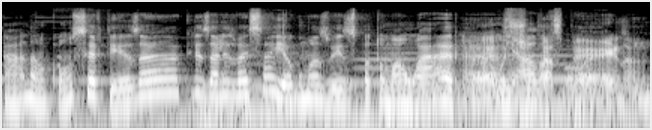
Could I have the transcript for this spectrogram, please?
Ah, não, com certeza a Crisales vai sair algumas vezes pra tomar um ar, pra É, olhar lá as fora. pernas.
